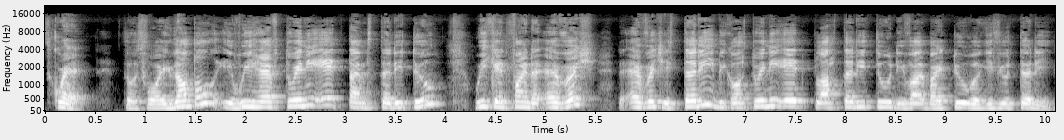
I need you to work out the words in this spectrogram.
squared. So for example, if we have 28 times 32, we can find the average the average is 30 because 28 plus 32 divided by 2 will give you 30.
